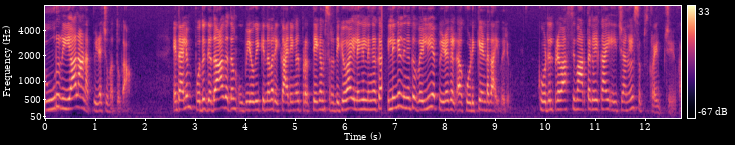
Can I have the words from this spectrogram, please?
നൂറ് റിയാലാണ് പിഴ ചുമത്തുക. എന്തായാലും പൊതുഗതാഗതം ഉപയോഗിക്കുന്നവർ ഇക്കാര്യങ്ങൾ പ്രത്യേകം ശ്രദ്ധിക്കുക. ഇല്ലെങ്കിൽ നിങ്ങൾക്ക് ഇല്ലെങ്കിൽ നിങ്ങൾക്ക് വലിയ പിഴകൾ കൊടുക്കേണ്ടതായി വരും. കൂടുതൽ പ്രവാസി വാർത്തകൾക്കായി ഈ ചാനൽ സബ്സ്ക്രൈബ് ചെയ്യുക.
